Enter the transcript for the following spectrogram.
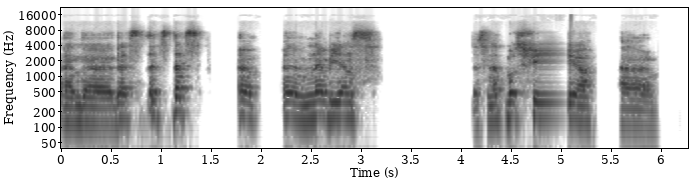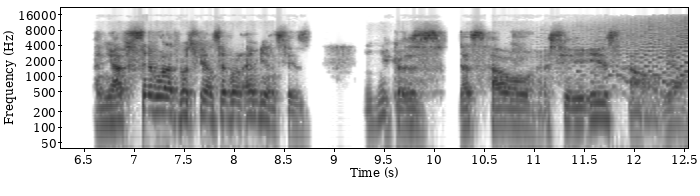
and uh, that's that's that's uh, an ambience that's an atmosphere uh, and you have several atmosphere and several ambiances mm-hmm. because that's how a city is how yeah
